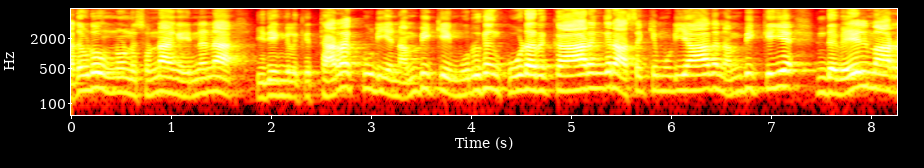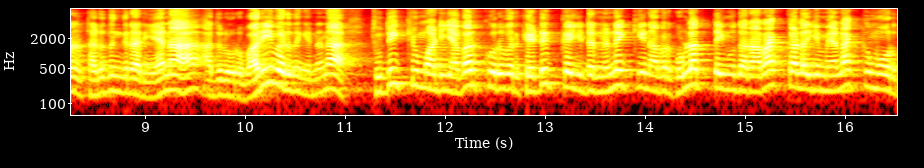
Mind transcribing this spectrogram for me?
அதை விட இன்னொன்று சொன்னாங்க. என்னென்னா இது எங்களுக்கு தரக்கூடிய நம்பிக்கை. முருகன் கூட இருக்காருங்கிற அசைக்க முடியாத நம்பிக்கையை இந்த வேல்மாறல் தருதுங்கிறார். ஏன்னா அதில் ஒரு வரி வருதுங்க. என்னென்னா துதிக்கும் அடி அவர்க்கொருவர் கெடுக்க இட நினைக்கின். அவர் குலத்தை முதல் அறக்கலை அறக்கலையும் எனக்கும் ஒரு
